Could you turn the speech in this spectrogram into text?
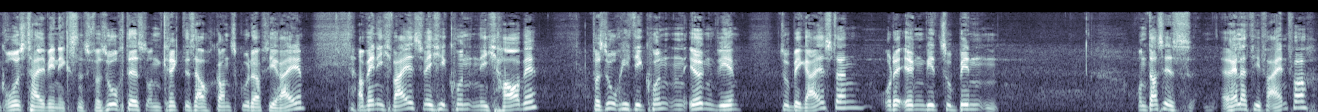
Großteil wenigstens versucht es und kriegt es auch ganz gut auf die Reihe. Aber wenn ich weiß, welche Kunden ich habe, versuche ich die Kunden irgendwie zu begeistern oder irgendwie zu binden. Und das ist relativ einfach.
